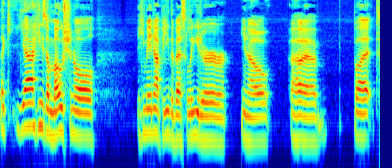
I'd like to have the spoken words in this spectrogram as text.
Like, yeah, he's emotional. He may not be the best leader, you know, uh, but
